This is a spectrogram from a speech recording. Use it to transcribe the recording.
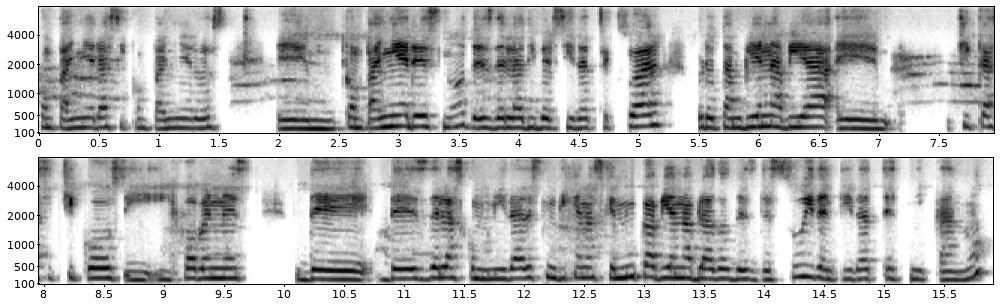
compañeras y compañeros, eh, compañeros, ¿no? Desde la diversidad sexual, pero también había eh, chicas y chicos y, y jóvenes de, desde las comunidades indígenas que nunca habían hablado desde su identidad étnica, ¿no?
